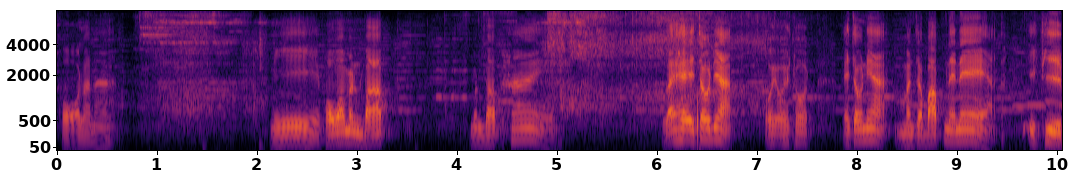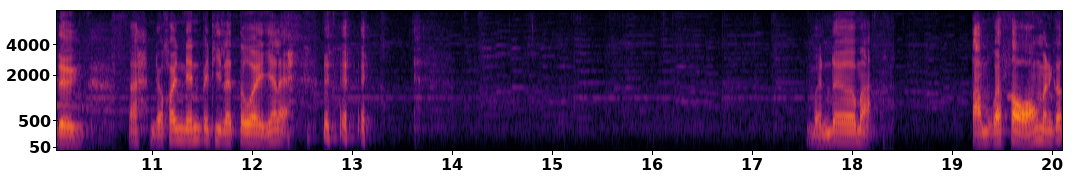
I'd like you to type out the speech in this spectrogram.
ขอแล้วนะ นี่ เพราะว่ามันบัฟ มันบัฟให้ และให้ไอ้เจ้าเนี่ยโอ้ยโอ้ยโทษไอ้เจ้าเนี่ยมันจะบัฟแน่ๆอะอีกทีหนึ่งอะเดี๋ยวค่อยเน้นไปทีละตัวอย่างเงี้ยแหละเหมือนเดิมอะต่ำกว่าสองมันก็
